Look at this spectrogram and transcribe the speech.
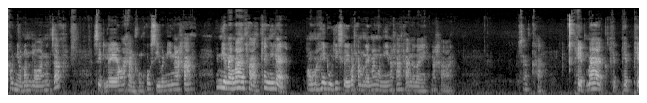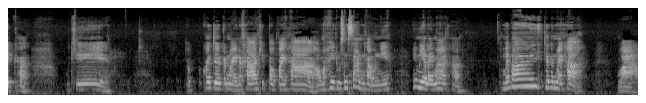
ข้าวเหนียวร้อนๆนะจ๊ะเสร็จแล้วอาหารของโคกสีวันนี้นะคะ ไม่มีอะไรมากค่ะ แค่นี้แหละ เอามาให้ดูที่เฉยว่าทำอะไรบ้างวันนี้นะคะ ทานอะไรนะคะแซ่บค่ะ เผ็ดมากเผ็ดเผ็ดเผ็ดค่ะ โอเคเดี๋ยวค่อยเจอกันใหม่นะคะ คลิปต่อไปค่ะ เอามาให้ดูสั้นๆค่ะวันนี้ ไม่มีอะไรมากค่ะบ๊ายบาย เจอกันใหม่ค่ะ ว้าว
